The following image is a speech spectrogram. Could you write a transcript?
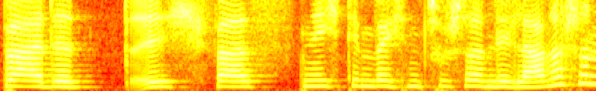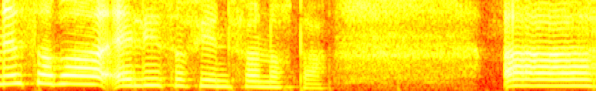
beide, ich weiß nicht, in welchem Zustand Lilana schon ist, aber Ellie ist auf jeden Fall noch da. Äh,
